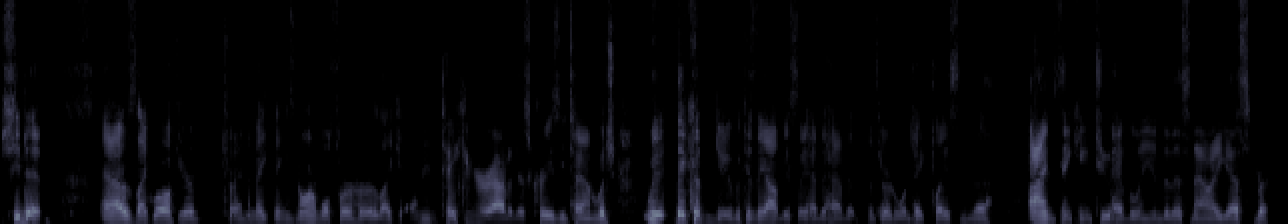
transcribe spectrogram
She did. And I was like, well, if you're trying to make things normal for her, like, I mean, taking her out of this crazy town, which we, they couldn't do because they obviously had to have it, the third one take place. And the, I'm thinking too heavily into this now, I guess, but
